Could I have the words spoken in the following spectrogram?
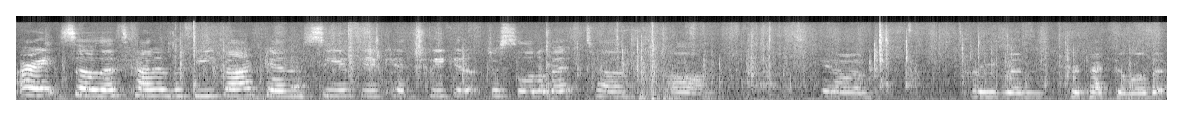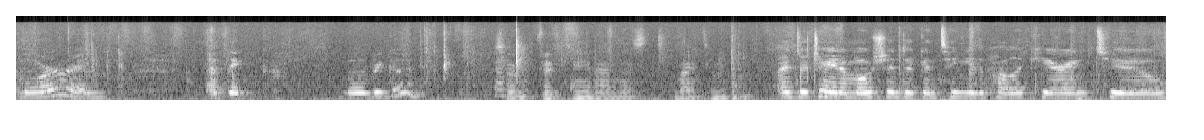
alright, so that's kind of the feedback and see if you can tweak it just a little bit to, um, you know, improve and protect a little bit more and I think we'll be good. Seven fifteen on this nineteenth. Entertain a motion to continue the public hearing to,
